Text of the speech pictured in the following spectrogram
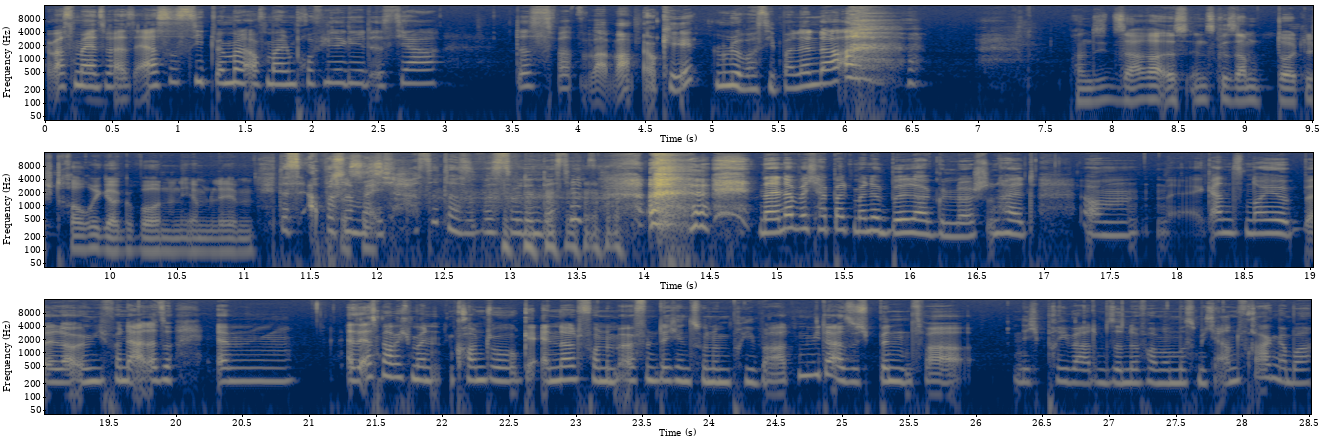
was man jetzt mal als erstes sieht, wenn man auf mein Profil geht, ist ja das. Okay, Lulu, was sieht man denn da? Man sieht, Sarah ist insgesamt deutlich trauriger geworden in ihrem Leben. Das, aber das mal, ich hasse das. Was soll denn das jetzt? Nein, aber ich habe halt meine Bilder gelöscht und halt ähm, ganz neue Bilder irgendwie von der Art. Also, ähm, also erstmal habe ich mein Konto geändert von einem öffentlichen zu einem privaten wieder. Also ich bin zwar nicht privat im Sinne von, man muss mich anfragen, aber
